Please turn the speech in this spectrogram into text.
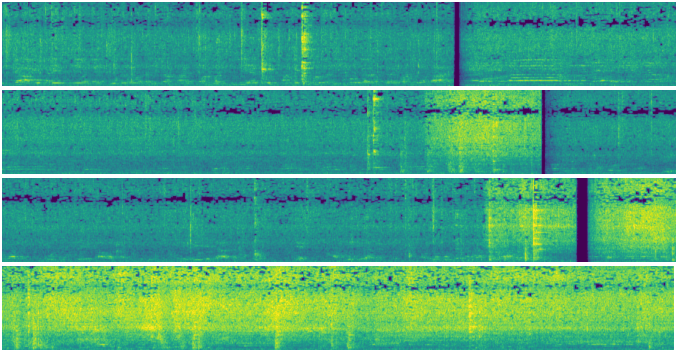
उसके आगे का एक नियम है। और मजबूरी है कोई खाने की Thank you.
